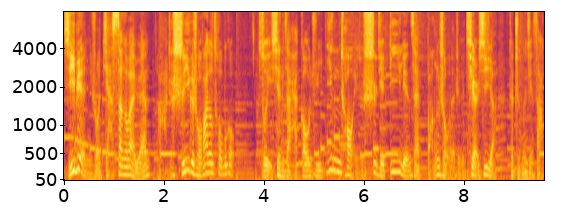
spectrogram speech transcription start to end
即便你说加三个外援啊，这十一个首发都凑不够，所以现在还高居英超也是世界第一联赛榜首的这个切尔西啊，他只能解散了。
